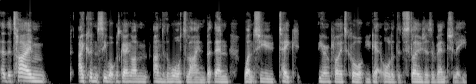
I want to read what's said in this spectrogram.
at the time I couldn't see what was going on under the waterline. But then once you take your employer to court, you get all of the disclosures eventually.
